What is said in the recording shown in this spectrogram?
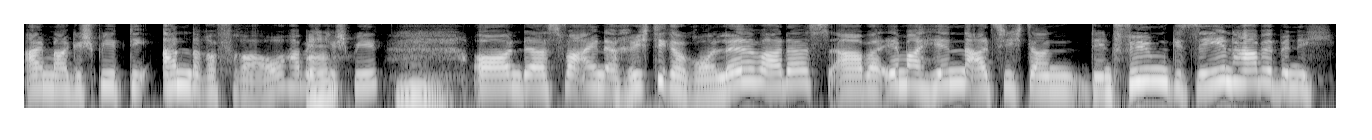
einmal gespielt. Die andere Frau habe ich gespielt. Hm. Und das war eine richtige Rolle, war das. Aber immerhin, als ich dann den Film gesehen habe, bin ich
